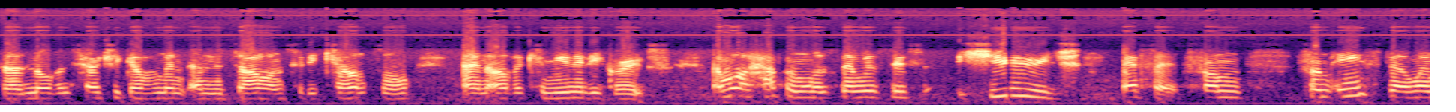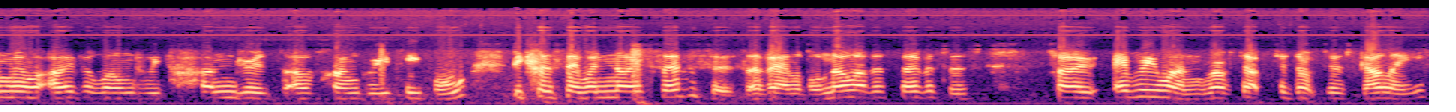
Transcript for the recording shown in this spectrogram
the Northern Territory Government and the Darwin City Council and other community groups. And what happened was there was this huge effort from from Easter when we were overwhelmed with hundreds of hungry people because there were no services available, no other services. So everyone rocked up to Doctor's Gully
